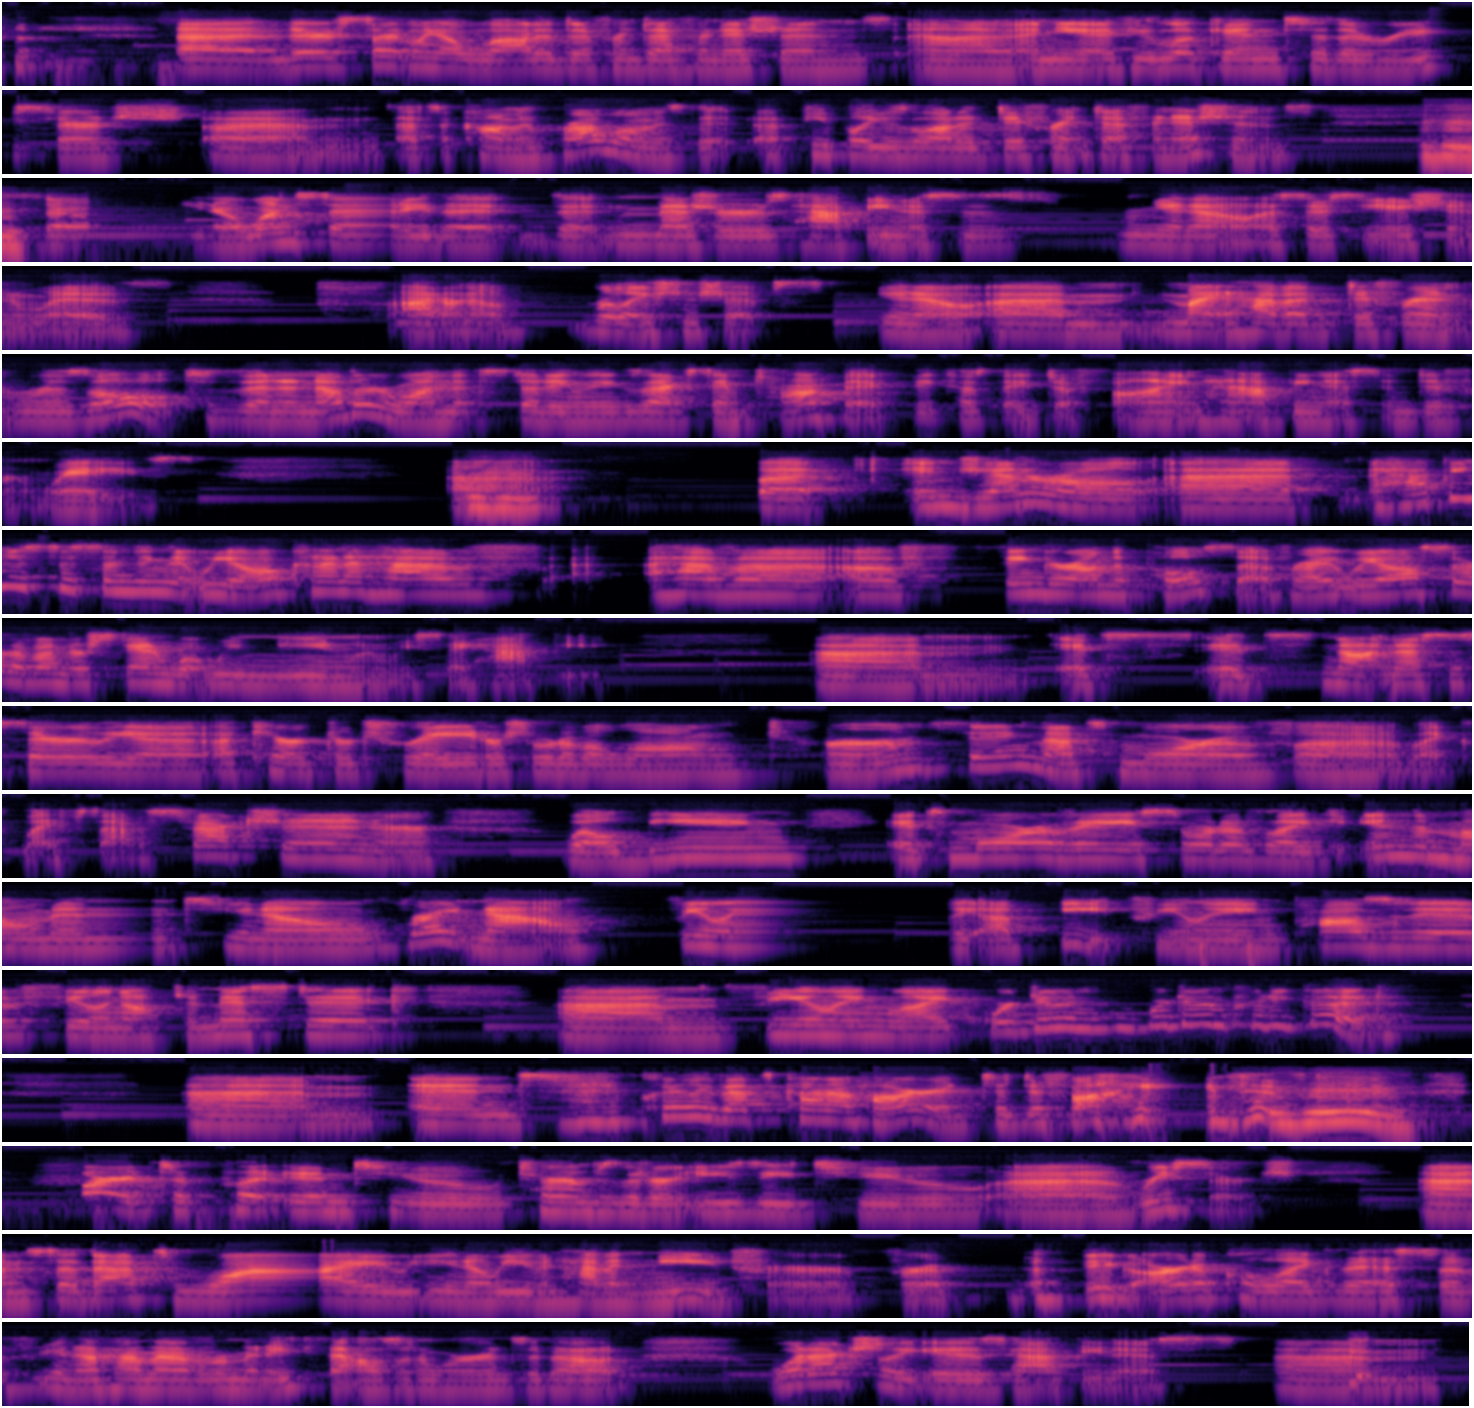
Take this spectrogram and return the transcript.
Uh, there's certainly a lot of different definitions uh, and if you look into the research um, that's a common problem is that uh, people use a lot of different definitions. Mm-hmm. so you know one study that that measures happiness is you know association with i don't know relationships you know um, might have a different result than another one that's studying the exact same topic because they define happiness in different ways. Mm-hmm. uh, but in general uh, happiness is something that we all kind of have have a, a finger on the pulse of right? We all sort of understand what we mean when we say happy Um, it's it's not necessarily a, a, character trait or sort of a long term thing. That's more of uh, like life satisfaction or well being. It's more of a sort of like in the moment, you know, right now, feeling upbeat, feeling positive, feeling optimistic, um, feeling like we're doing we're doing pretty good. Um, and clearly, that's kind of hard to define. Mm-hmm hard to put into terms that are easy to uh, research. Um, so that's why you know we even have a need for for a, a, big article like this of you know however many thousand words about what actually is happiness. Um,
